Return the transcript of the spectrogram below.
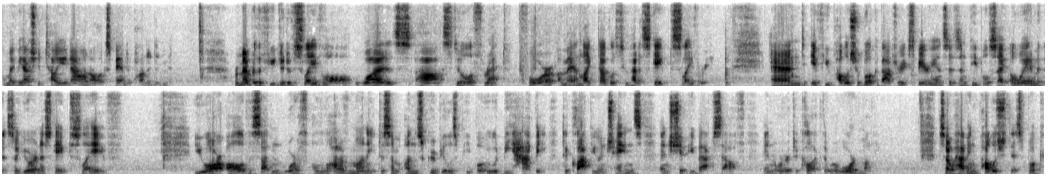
well, maybe I should tell you now and I'll expand upon it in a minute. Remember, the fugitive slave law was uh, still a threat for a man like Douglass who had escaped slavery. And if you publish a book about your experiences and people say, oh, wait a minute, so you're an escaped slave, you are all of a sudden worth a lot of money to some unscrupulous people who would be happy to clap you in chains and ship you back south in order to collect the reward money. So, having published this book,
